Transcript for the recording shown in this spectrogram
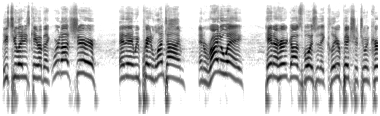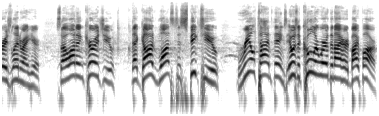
These two ladies came up like, we're not sure. And then we prayed one time, and right away, Hannah heard God's voice with a clear picture to encourage Lynn right here. So I want to encourage you that God wants to speak to you real time things. It was a cooler word than I heard by far.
